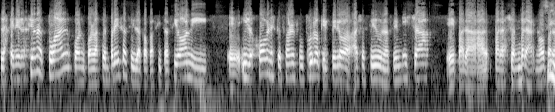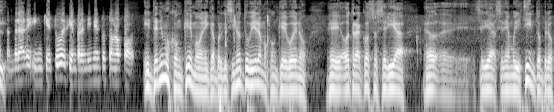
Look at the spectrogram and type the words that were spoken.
la generación actual con, con las empresas y la capacitación y, eh, y los jóvenes que son el futuro, que espero haya sido una semilla eh, para, para sembrar, ¿no? Sí. Para sembrar inquietudes y emprendimientos en los jóvenes. Y tenemos con qué, Mónica, porque si no tuviéramos con qué, bueno, eh, otra cosa sería, eh, sería, sería muy distinto, pero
